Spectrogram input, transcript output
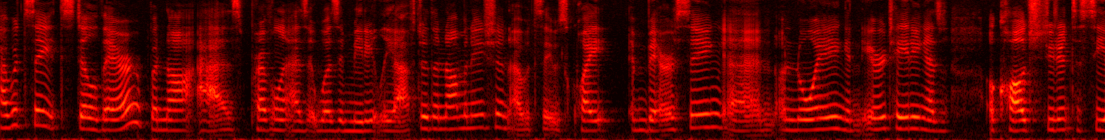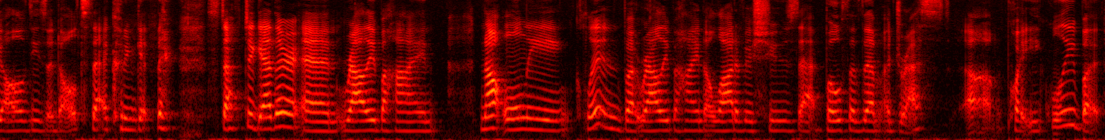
I would say it's still there, but not as prevalent as it was immediately after the nomination. I would say it was quite embarrassing and annoying and irritating as a college student to see all of these adults that couldn't get their stuff together and rally behind not only Clinton, but rally behind a lot of issues that both of them addressed um, quite equally. But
